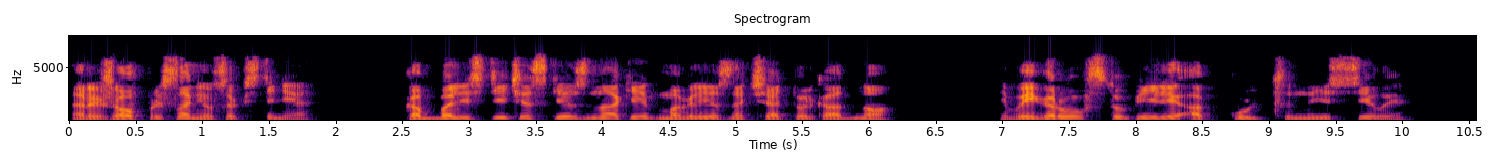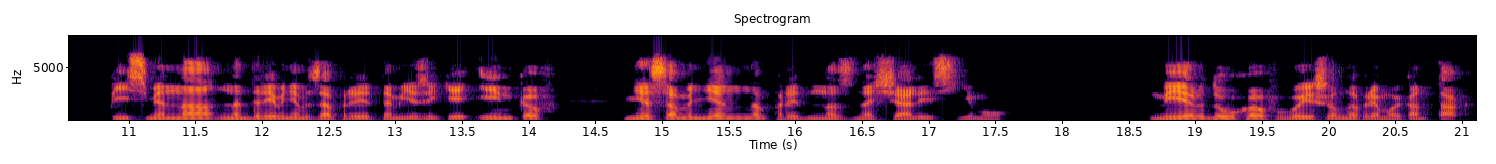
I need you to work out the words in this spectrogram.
Рыжов прислонился к стене. Каббалистические знаки могли означать только одно. В игру вступили оккультные силы. Письмена на древнем запретном языке инков несомненно предназначались ему. Мир духов вышел на прямой контакт.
